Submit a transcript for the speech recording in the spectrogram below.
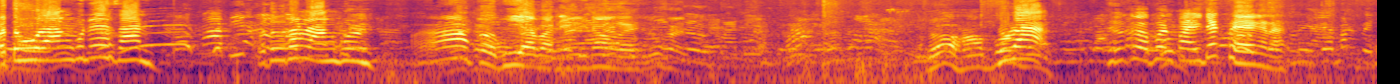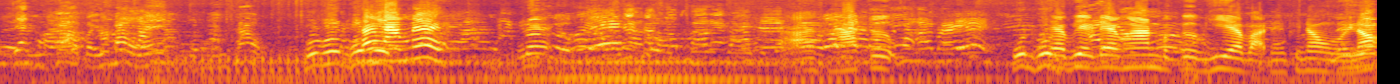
ประตูลังพุ่นเด้สันประตูทั้งลังพุ่นอ้าวเกือบเพียบัดนี้พี่น้องเลยเดี๋ยวหาดูละถือเกิดเพิ่นไปแจ็คแพงอะนะพุ่นพุ่นพุ่นทางหลังเด้อ่าหาเกือบพุ่นพุ่นแอบเรียกแรงงานบ่เกือบเฮียบาดนี้พี่น้องเลยเนาะ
